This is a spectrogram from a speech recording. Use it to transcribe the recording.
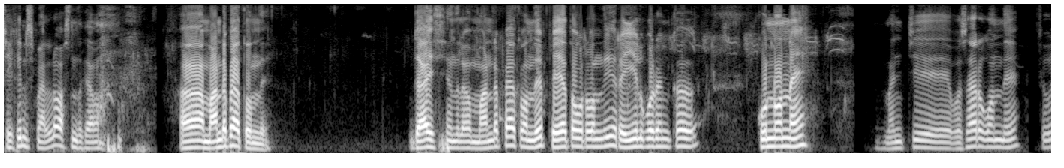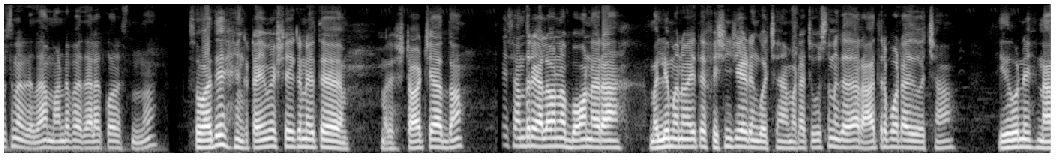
చికెన్ స్మెల్ వస్తుంది కదా. మండపేత ఉంది. గాయస్ ఇందులో మండపేత ఉంది పీత ఒకటి ఉంది రొయ్యలు కూడా ఇంకా కొన్ని ఉన్నాయి. మంచి హుషారుగా ఉంది. చూసినారు కదా మండపేత ఎలా కోరుస్తుందో. సో అదే ఇంకా టైం వేస్ట్ చేయకుండా అయితే మరి స్టార్ట్ చేద్దాం. Guys, అందరూ ఎలా ఉన్నా బాగున్నారా? మళ్ళీ మనం అయితే ఫిషింగ్ చేయడానికి వచ్చాం. అనమాట చూసాను కదా రాత్రిపూట అది వచ్చాం. ఇది నా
